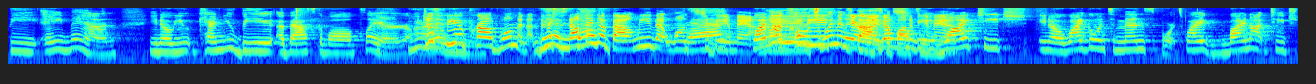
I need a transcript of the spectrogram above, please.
be a man. You know, you can you be a basketball player? Just be a proud woman. There's Yes, nothing about me that wants to be a man. Why not coach women's clear, basketball I don't want to be a man. Why teach? You know, why go into men's sports? Why why not teach?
